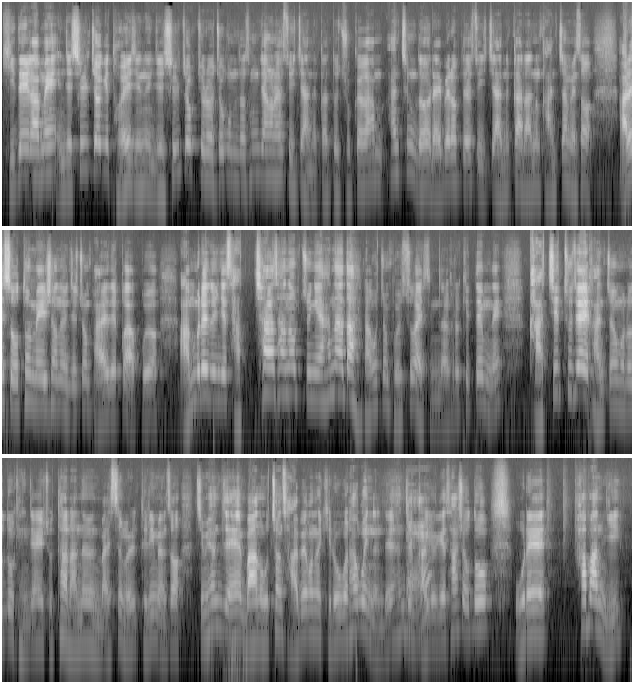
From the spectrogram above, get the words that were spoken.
기대감에 이제 실적이 더해지는 이제 실적주로 조금 더 성장을 할 수 있지 않을까 또 주가가 한, 한층 더 레벨업 될 수 있지 않을까라는 관점에서 RS 오토메이션을 이제 좀 봐야 될 것 같고요. 아무래도 이제 4차 산업 중에 하나다라고 좀 볼 수가 있습니다. 그렇기 때문에 가치 투자의 관점으로도 굉장히 좋다라는 말씀을 드리면 서 지금 현재 15,400원을 기록을 하고 있는데 현재 네. 가격에 사셔도 올해 하반기 아,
